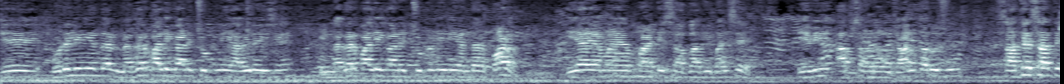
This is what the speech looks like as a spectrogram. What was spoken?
જે બોડેલીની અંદર નગરપાલિકાની ચૂંટણી આવી રહી છે, એ નગરપાલિકાની ચૂંટણીની અંદર પણ એઆઈએમઆઈએમ પાર્ટી સહભાગી બનશે એવી આપ સૌને હું જાણ કરું છું. સાથે સાથે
